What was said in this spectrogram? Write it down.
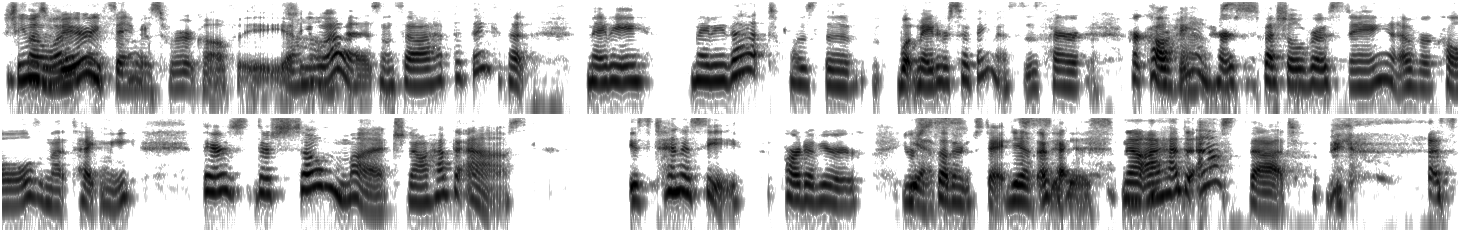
She so was very famous for her coffee. Yeah. She was. And so I have to think that maybe maybe that was the what made her so famous is her her coffee Perhaps. and her special roasting over coals and that technique. There's there's so much. Now I have to ask, is Tennessee part of your your yes. southern states? Yes, okay. it is. Now I mm-hmm. had to ask that because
